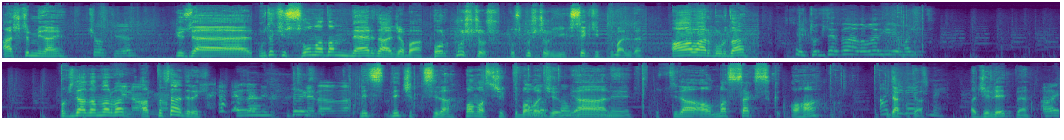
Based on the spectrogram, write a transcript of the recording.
Açtım binayı. Çok güzel. Güzel. Buradaki son adam nerede acaba? Korkmuştur. Pusmuştur. Yüksek ihtimalle. A var burada. E, Toki tarafından adamlar geliyor Macit. Güzel adamlar var. İnanmıyorum. Atlasana direkt. Ne, ne çıktı silah? Famas çıktı babacığım Famas, yani. Bu silahı almazsak sık... Aha. Bir Acele dakika. etme. Acele etme. Ay.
